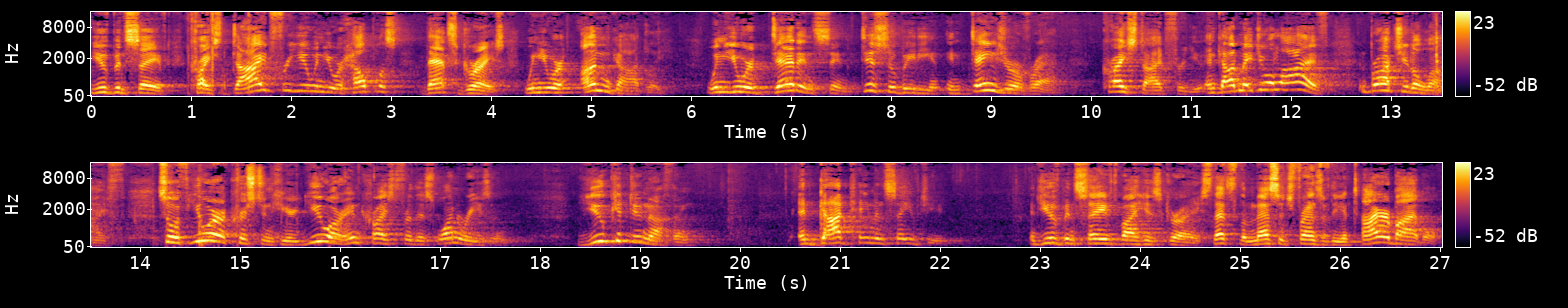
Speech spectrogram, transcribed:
you've been saved. Christ died for you when you were helpless. That's grace. When you were ungodly, when you were dead in sin, disobedient, in danger of wrath, Christ died for you. And God made you alive and brought you to life. So if you are a Christian here, you are in Christ for this one reason. You could do nothing, and God came and saved you. And you have been saved by his grace. That's the message, friends, of the entire Bible.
